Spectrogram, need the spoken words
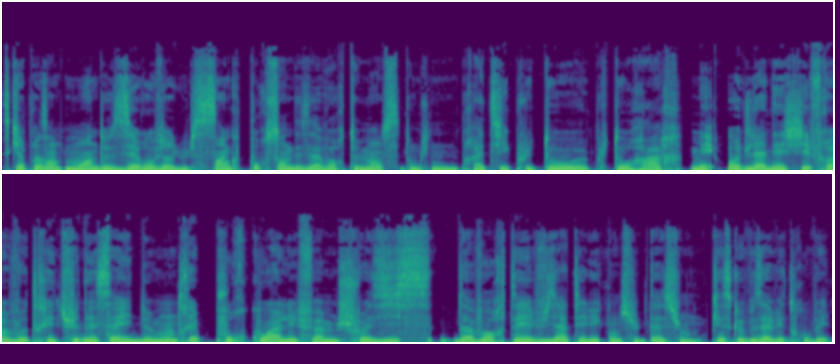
ce qui représente moins de 0,5% des avortements c'est donc une pratique plutôt, euh, plutôt rare. Mais au-delà des chiffres, votre étude essaye de montrer pourquoi les femmes choisissent d'avorter via téléconsultation. Qu'est-ce que vous avez trouvé?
